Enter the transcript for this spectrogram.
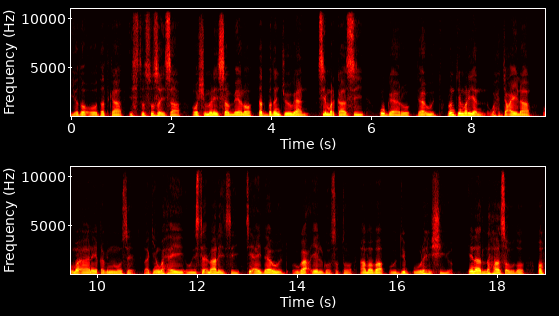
iyada oo dadka istustusaysa oo shumanaysa meelo dad badan joogaan si markaasi u gaaro daa'uud runtii maryan wax jacayla uma aanay qabin muuse laakiin waxay u isticmaalaysay si ay daa'uud uga ciil goosato amaba uu dib uula heshiiyo. Inaad la haasawdo qof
